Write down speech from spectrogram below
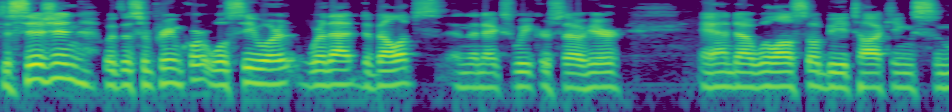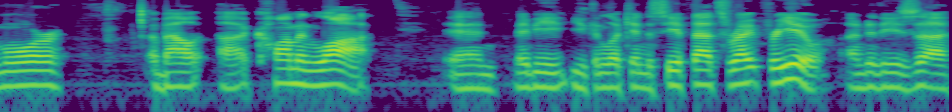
decision with the Supreme Court. We'll see where, where that develops in the next week or so here. And uh, we'll also be talking some more about uh, common law and maybe you can look in to see if that's right for you under these uh,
